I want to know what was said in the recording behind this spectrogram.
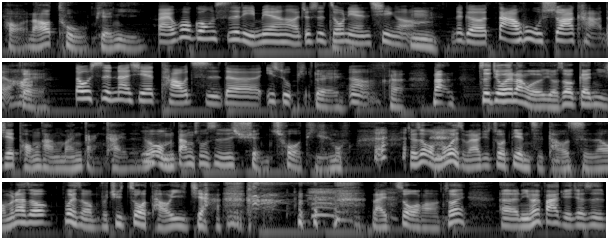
好，然后土便宜，百货公司里面哈，就是周年庆啊，嗯，那个大户刷卡的哈，对都是那些陶瓷的艺术品。对。嗯，那这就会让我有时候跟一些同行蛮感慨的，嗯说我们当初是不是选错题目？就是我们为什么要去做电子陶瓷呢？我们那时候为什么不去做陶艺家 来做哈？所以呃，你会发觉就是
